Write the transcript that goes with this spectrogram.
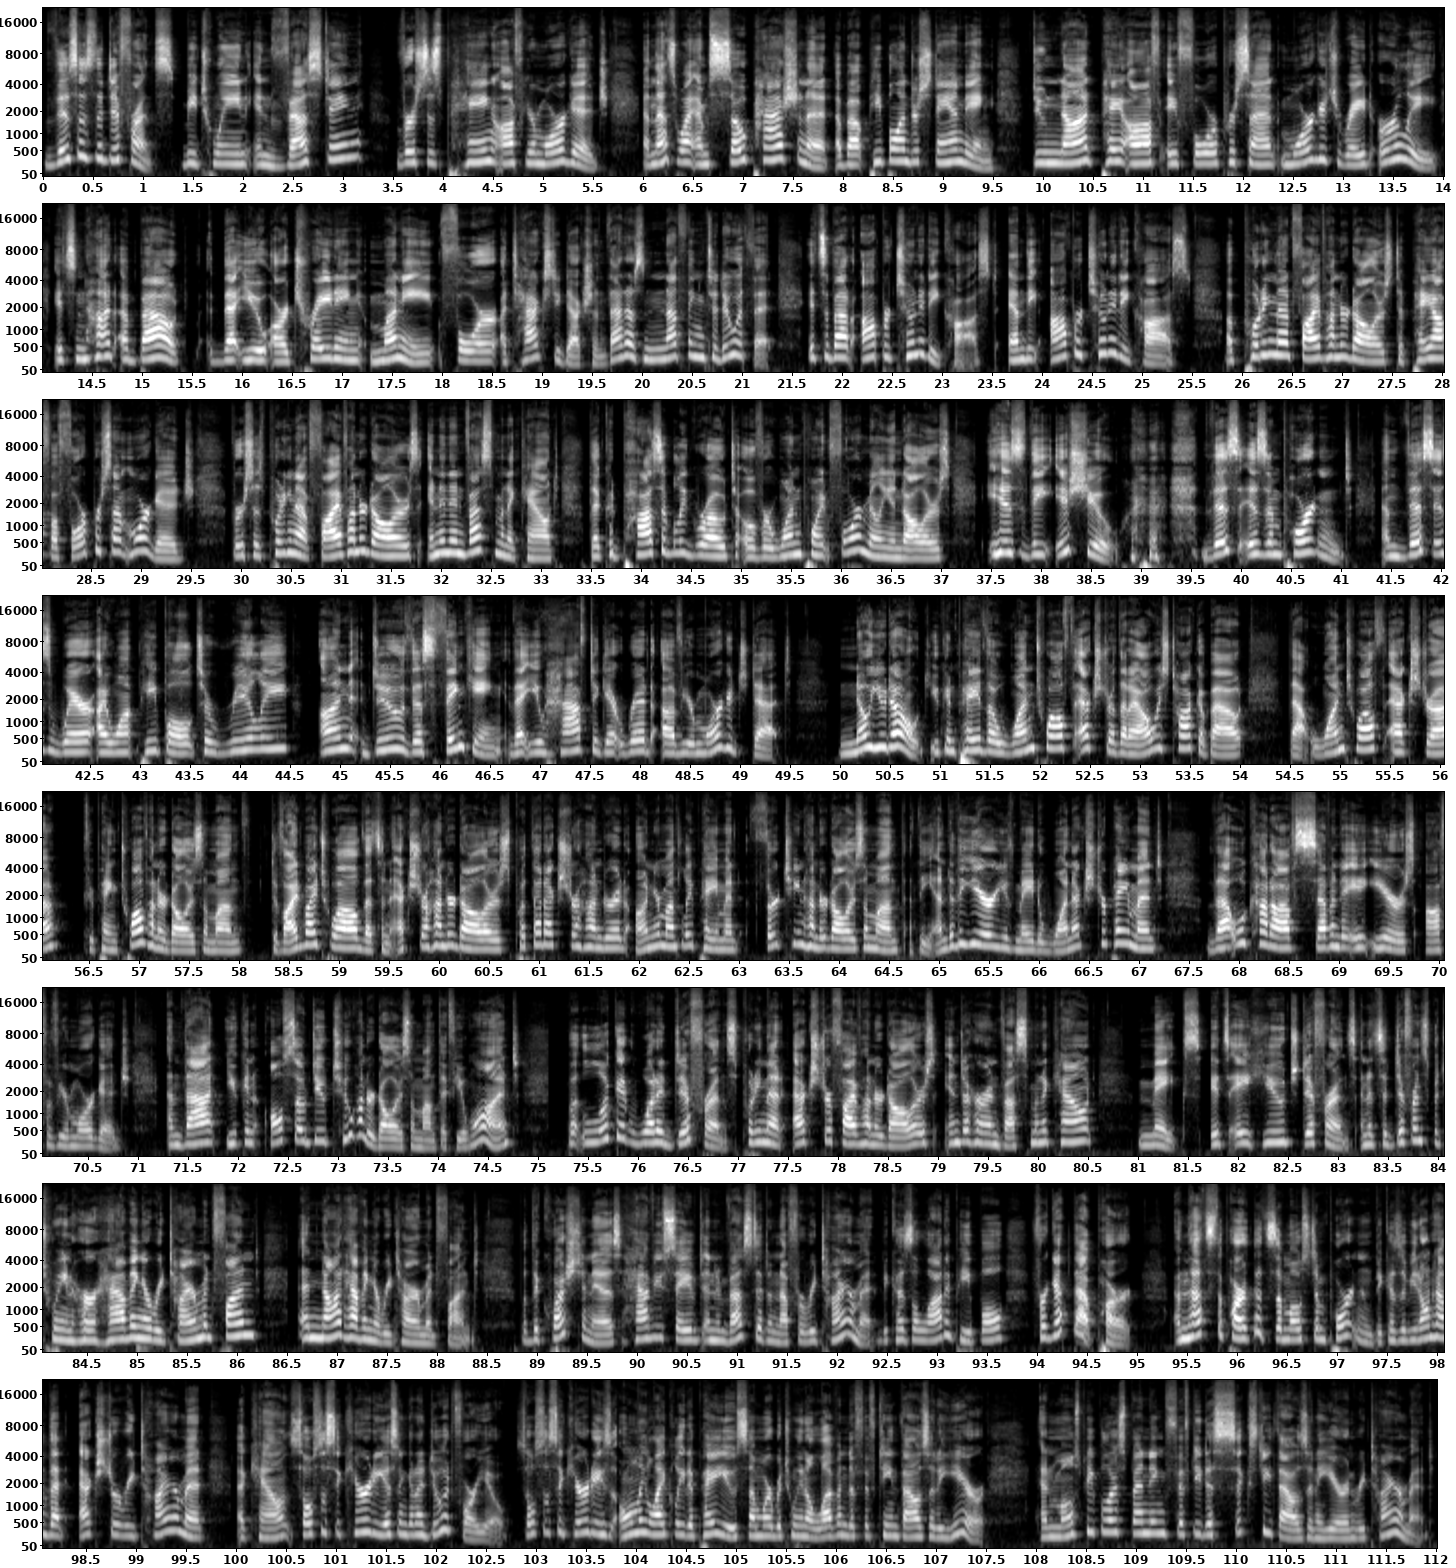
This is the difference between investing versus paying off your mortgage. And that's why I'm so passionate about people understanding do not pay off a 4% mortgage rate early. It's not about that you are trading money for a tax deduction. That has nothing to do with it. It's about opportunity cost. And the opportunity cost of putting that $500 to pay off a 4% mortgage versus putting that $500 in an investment account that could possibly grow to over $1.4 million is the issue. this is important. And this is where I want people to really undo this thinking that you have to get rid of your mortgage debt. No, you don't. You can pay the 112th extra that I always talk about. That 112th extra, if you're paying $1,200 a month, divide by 12, that's an extra $100. Put that extra 100 on your monthly payment, $1,300 a month. At the end of the year, you've made one extra payment. That will cut off seven to eight years off of your mortgage. And that you can also do $200 a month if you want. But look at what a difference putting that extra $500 into her investment account makes. It's a huge difference. And it's a difference between her having a retirement fund and not having a retirement fund. But the question is have you saved and invested enough for retirement? Because a lot of people forget that part. And that's the part that's the most important because if you don't have that extra retirement account, Social Security isn't going to do it for you. Social Security is only likely to pay you somewhere between 11 to 15,000 a year, and most people are spending 50 to 60,000 a year in retirement.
